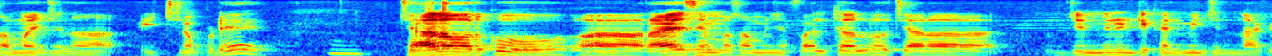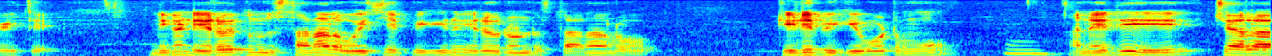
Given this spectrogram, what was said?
సంబంధించిన ఇచ్చినప్పుడే చాలా వరకు ఆ రాయలసీమ సంబంధించిన ఫలితాల్లో చాలా జెన్యునిటీ కనిపించింది నాకైతే. ఎందుకంటే ఇరవై తొమ్మిది స్థానాలు వైసీపీకి ఇరవై రెండు స్థానాలు టీడీపీకి ఇవ్వటము అనేది చాలా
